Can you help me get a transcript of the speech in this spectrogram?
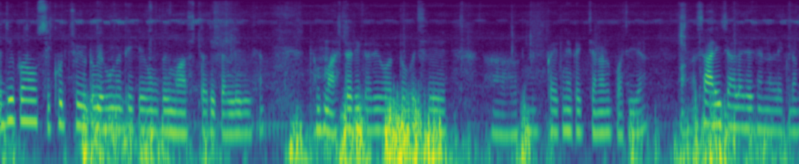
હજી પણ હું શીખું જ છું યુટ્યુબ એવું નથી કે હું કંઈ માસ્ટરી કરી લીધી છે. કે માસ્ટરી કરી હોત તો પછી કંઈક ને કંઈક ચેનલ પહોંચી જાય. સારી ચાલે છે ચેનલ એકદમ.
